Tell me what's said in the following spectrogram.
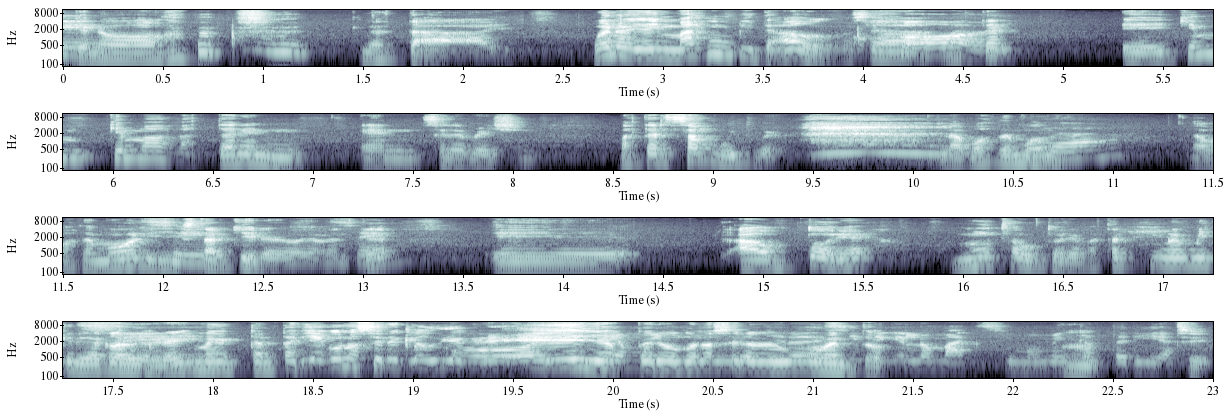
Sí. que no no está ahí. Bueno, y hay más invitados, o sea, va a estar Ay. eh, ¿quién, quién más va a estar en, en Celebration? Va a estar Sam Witwer, la voz de Ya, la voz de Maul y Sí. Starkiller obviamente. sí. Eh, autores, muchos autores. Va a estar mi querida Claudia Sí. Gray. Me encantaría conocer a Claudia Gray. muy espero conocerla en algún momento. que es lo máximo, me Mm, encantaría. Sí.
